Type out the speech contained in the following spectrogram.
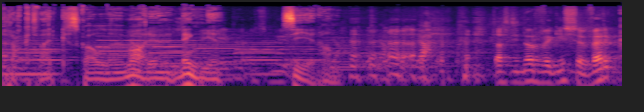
praktverk skal eh, vare lenge, sier han. Dass die norwegische Werk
